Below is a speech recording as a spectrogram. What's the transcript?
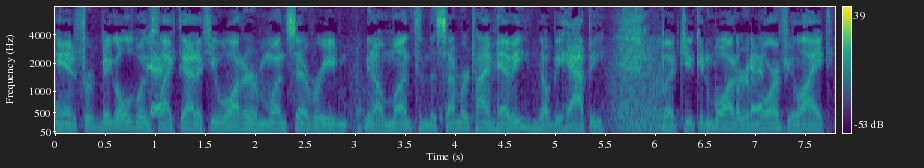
And for big old ones like that, if you water them once every you know month in the summertime, heavy, they'll be happy. But you can water them more if you like.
